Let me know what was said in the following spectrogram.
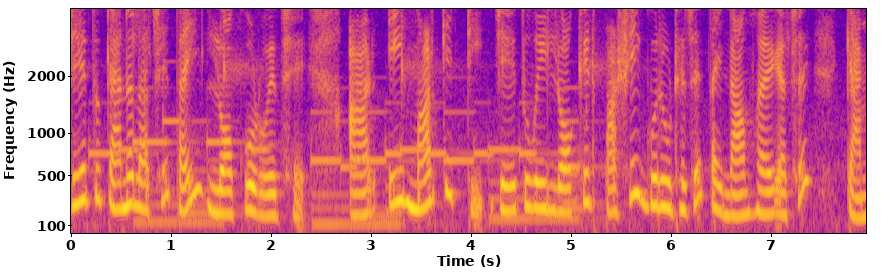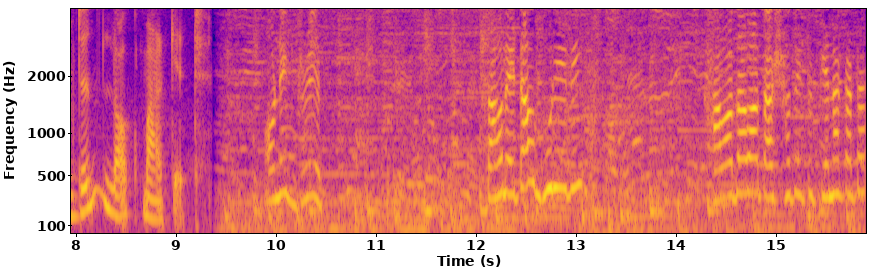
যেহেতু ক্যানেল আছে, তাই লকও রয়েছে। আর এই মার্কেটটি যেহেতু এই লকের পাশেই গড়ে উঠেছে, তাই নাম হয়ে গেছে ক্যামডন লক মার্কেট অনেক ড্রেস তাহলে এটাও ঘুরিয়ে দিই। খাওয়া দাওয়া তার সাথে একটু কেনাকাটা।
